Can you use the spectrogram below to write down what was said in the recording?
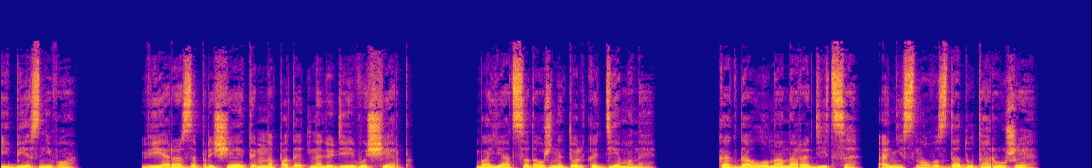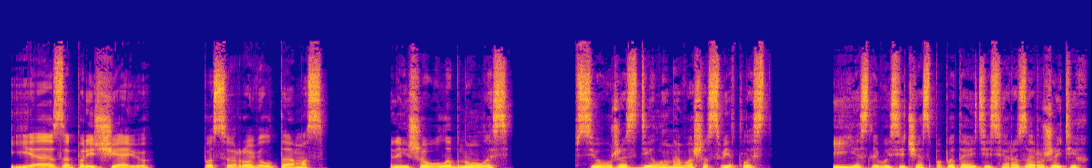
и без него. Вера запрещает им нападать на людей в ущерб. Бояться должны только демоны. Когда луна народится, они снова сдадут оружие». «Я запрещаю», – посуровил Тамас. Лиша улыбнулась. «Все уже сделано, ваша светлость. И если вы сейчас попытаетесь разоружить их,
